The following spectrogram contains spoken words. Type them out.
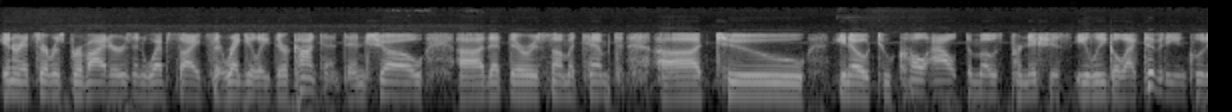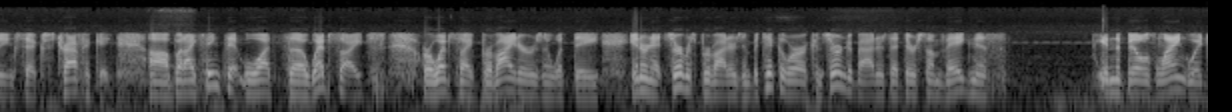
internet service providers and websites that regulate their content and show uh, that there is some attempt uh, to, you know, to call out the most pernicious illegal activity, including sex trafficking. Uh, but I think that what the websites or website providers and what the internet service providers in particular are concerned about is that there's some vagueness in the bill's language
